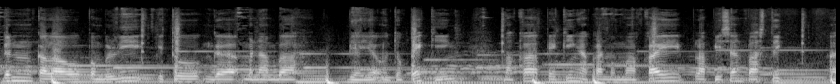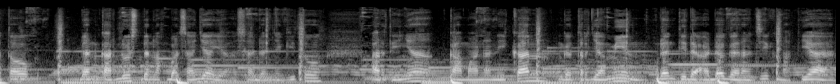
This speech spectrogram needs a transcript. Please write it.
Dan kalau pembeli itu nggak menambah biaya untuk packing, maka packing akan memakai lapisan plastik atau dan kardus dan lakban saja ya seadanya gitu. Artinya keamanan ikan nggak terjamin dan tidak ada garansi kematian.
